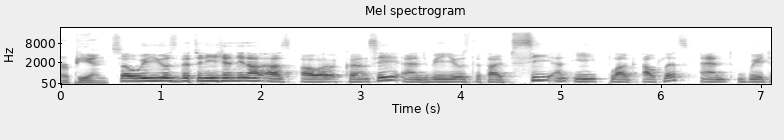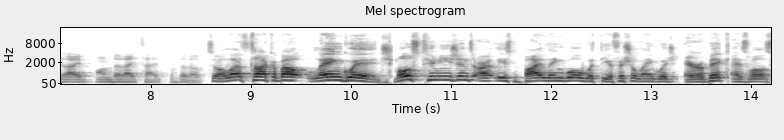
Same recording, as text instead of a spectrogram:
European. So we use the Tunisian dinar as our currency and we use the type C and E plug outlets and we drive on the right side of the road. So let's talk about language. Most Tunisians are at least bilingual with the official language Arabic, as well as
